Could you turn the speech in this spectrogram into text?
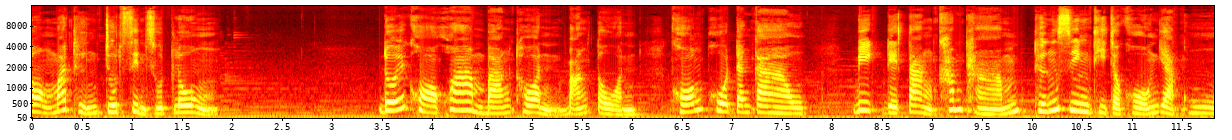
ต้องมาถึงจุดสิ้นสุดลง โดยขอความบางทอนบางตอนของโพสต์ดังกล่าว บิ๊กได้ตั้งคำถามถึงสิ่งที่เจ้าของอยากฮู้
